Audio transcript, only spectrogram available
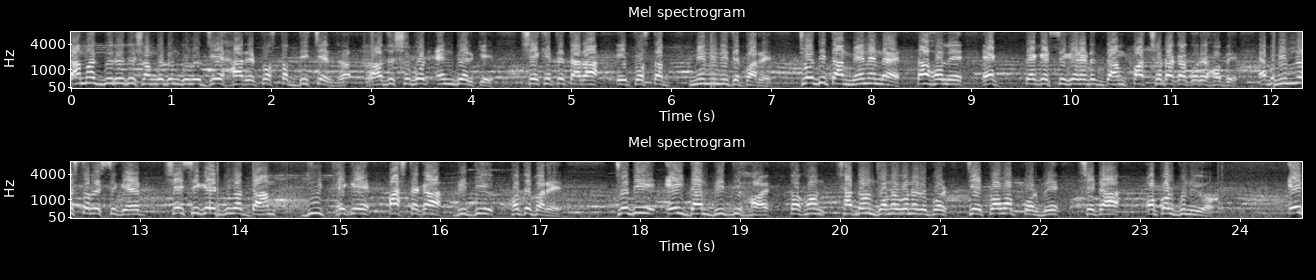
তামাক বিরোধী সংগঠনগুলো যে হারে প্রস্তাব দিচ্ছে রাজস্ব বোর্ড এনবিআরকে সেক্ষেত্রে তারা এই প্রস্তাব মেনে নিতে পারে। যদি তা মেনে নেয়, তাহলে এক প্যাকেট সিগারেটের দাম পাঁচশো টাকা করে হবে এবং নিম্ন স্তরের সিগারেট, সেই সিগারেটগুলোর দাম দুই থেকে পাঁচ টাকা বৃদ্ধি হতে পারে। যদি এই দাম বৃদ্ধি হয়, তখন সাধারণ জনগণের উপর যে প্রভাব পড়বে, সেটা অকল্পনীয়। এই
